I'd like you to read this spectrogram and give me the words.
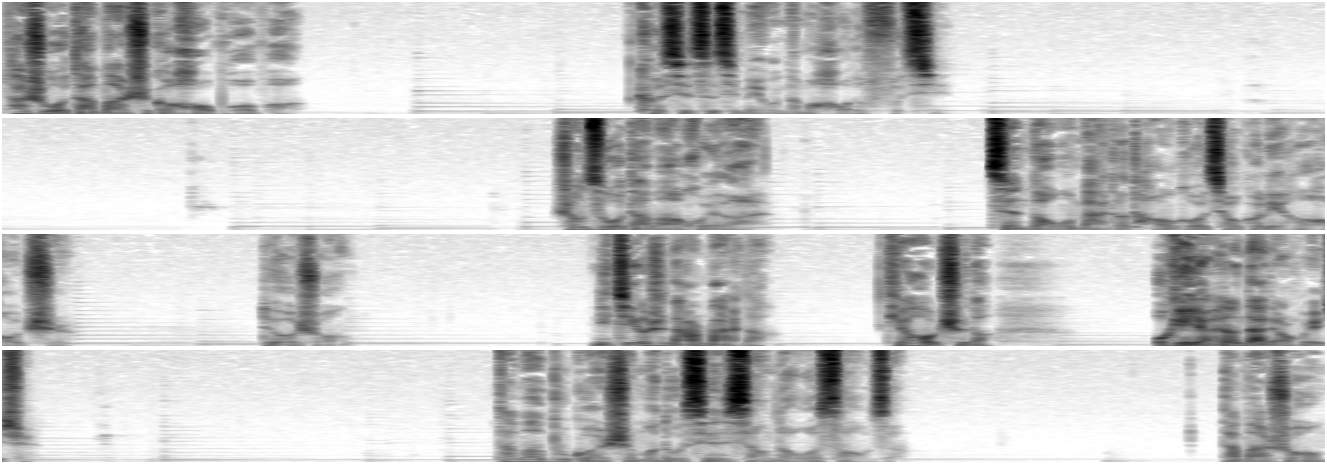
他说我大妈是个好婆婆，可惜自己没有那么好的福气。上次我大妈回来，见到我买的糖和巧克力很好吃，对我说：“你这个是哪儿买的？挺好吃的。”我给洋洋带点回去。大妈不管什么都先想到我嫂子。大妈说：“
